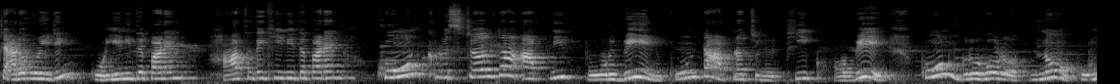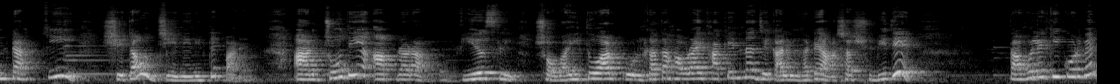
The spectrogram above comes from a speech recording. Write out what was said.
ট্যারো রিডিং করিয়ে নিতে পারেন, হাত দেখিয়ে নিতে পারেন, কোন ক্রিস্টালটা আপনি পড়বেন কোনটা আপনার জন্য ঠিক হবে, কোন গ্রহরত্ন, কোনটা কি সেটাও জেনে নিতে পারেন। আর যদি আপনারা অবভিয়াসলি সবাই তো আর কলকাতা হাওড়ায় থাকেন না, যে কালীঘাটে আসার সুবিধে, তাহলে কি করবেন?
